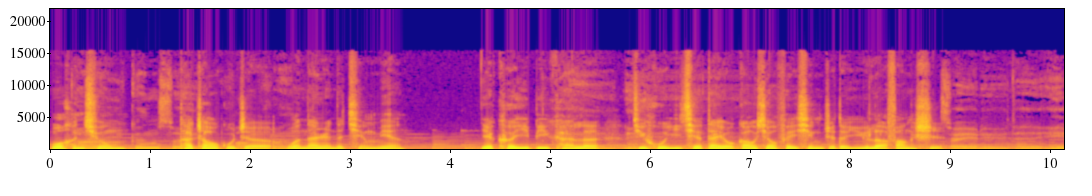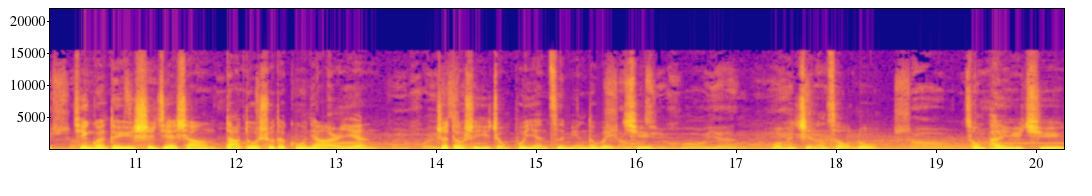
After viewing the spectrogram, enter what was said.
我很穷，他照顾着我男人的情面，也刻意避开了几乎一切带有高消费性质的娱乐方式。尽管对于世界上大多数的姑娘而言，这都是一种不言自明的委屈，我们只能走路，从番禺区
